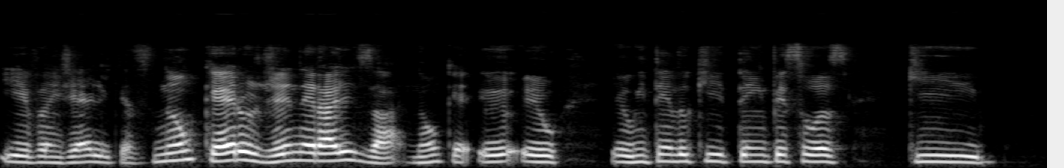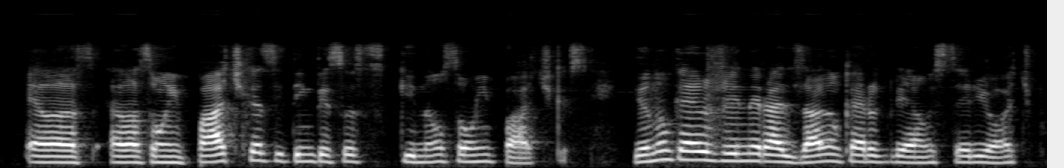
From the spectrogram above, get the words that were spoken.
e evangélicas, não quero generalizar. Não quero, eu, eu, eu entendo que tem pessoas que elas, elas são empáticas e tem pessoas que não são empáticas. Eu não quero generalizar, não quero criar um estereótipo,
